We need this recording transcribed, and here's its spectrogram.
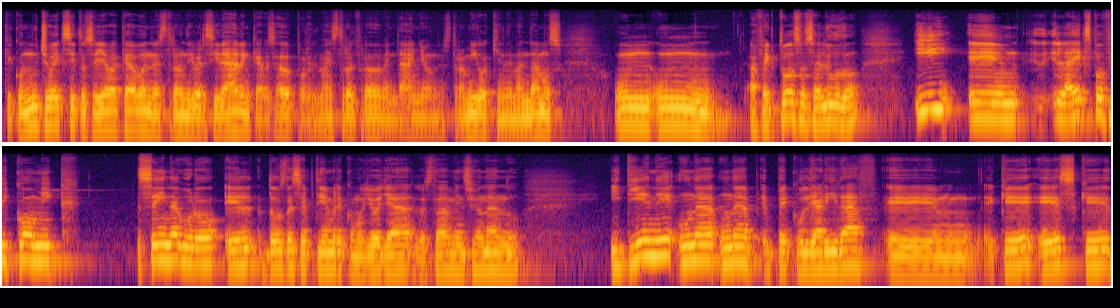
que con mucho éxito se lleva a cabo en nuestra universidad, encabezado por el maestro Alfredo Bendaño, nuestro amigo a quien le mandamos un, afectuoso saludo. Y em, la Expo Ficomic se inauguró el 2 de septiembre, como yo ya lo estaba mencionando, y tiene una, una peculiaridad em, que es que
